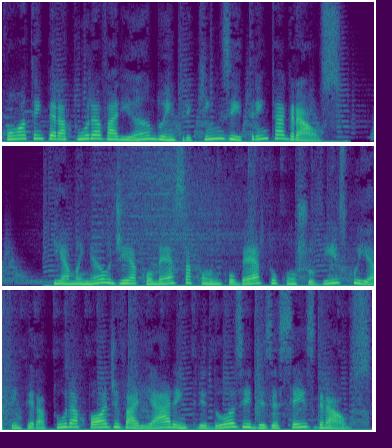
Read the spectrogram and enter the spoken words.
Com a temperatura variando entre 15 e 30 graus. E amanhã o dia começa com encoberto com chuvisco e a temperatura pode variar entre 12 e 16 graus.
